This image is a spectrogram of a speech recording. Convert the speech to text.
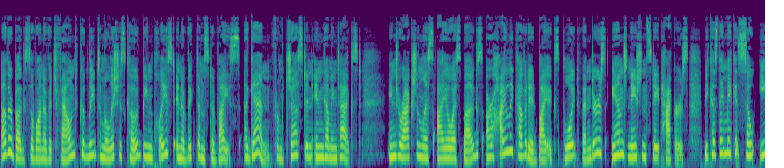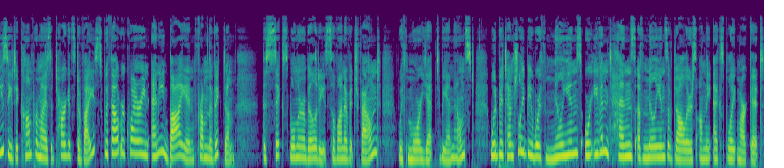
Other bugs Silvanovich found could lead to malicious code being placed in a victim's device, again, from just an incoming text. Interactionless iOS bugs are highly coveted by exploit vendors and nation state hackers because they make it so easy to compromise a target's device without requiring any buy in from the victim the six vulnerabilities Silvanovich found, with more yet to be announced, would potentially be worth millions or even tens of millions of dollars on the exploit market.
